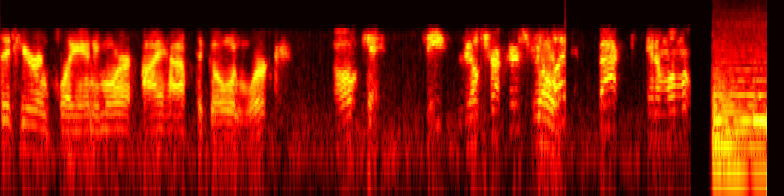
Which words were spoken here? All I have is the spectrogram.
sit here and play anymore. I have to go and work. Okay. See, real truckers, real No. Back in a moment.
